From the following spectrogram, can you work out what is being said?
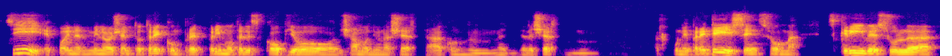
Sì, e poi nel 1903 compra il primo telescopio, diciamo, di una certa, con delle certe, alcune pretese, insomma, scrive sul,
